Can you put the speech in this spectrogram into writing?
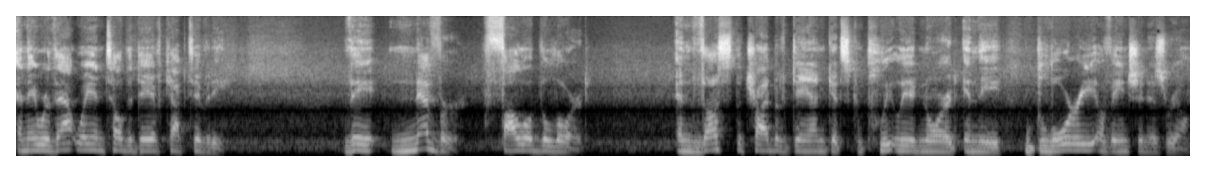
and they were that way until the day of captivity. They never followed the Lord. And thus the tribe of Dan gets completely ignored in the glory of ancient Israel.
